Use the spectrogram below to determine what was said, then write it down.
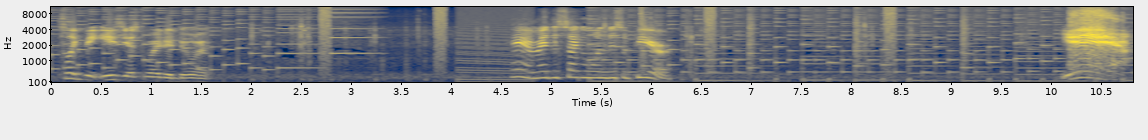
It's like the easiest way to do it. Hey, I made the second one disappear. Yeah!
